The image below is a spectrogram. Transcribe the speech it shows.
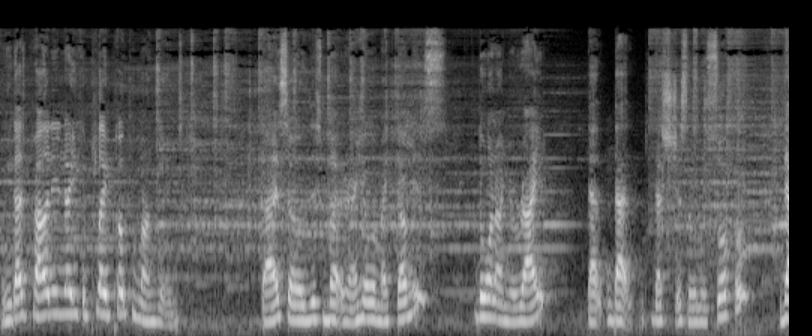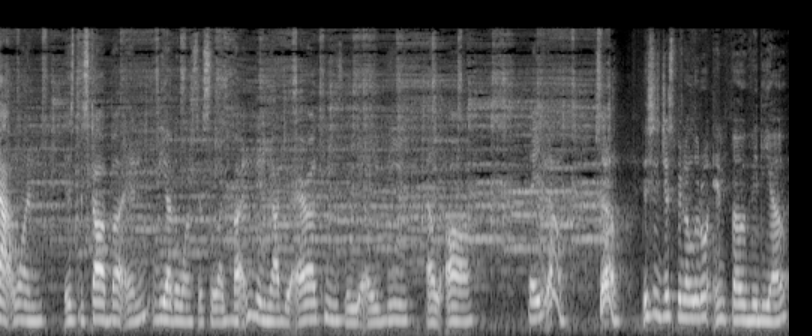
And you guys probably didn't know you could play Pokemon games. Guys, so this button right here where my thumb is, the one on your right, that that that's just a little circle. That one is the start button. The other one's the select button. Then you have your arrow keys, the A, B, L, R. There you go. So, this has just been a little info video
